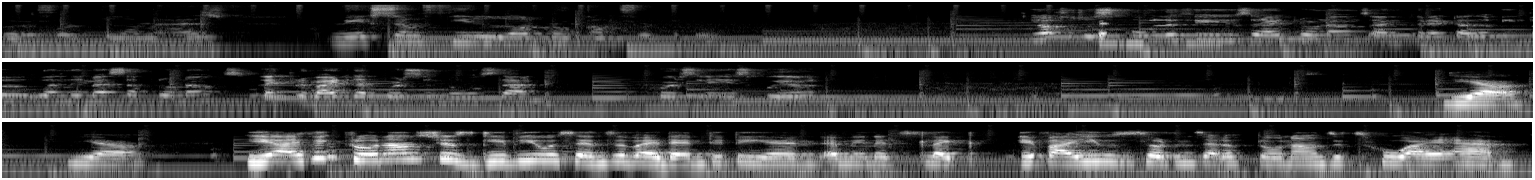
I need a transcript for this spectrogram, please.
refer to them as makes them feel a lot more comfortable You also just cool if you use the right pronouns and correct other people when they mess up pronouns, like provided that person knows that person is queer. Yeah, yeah. Yeah, I think pronouns just give you a sense of identity. And I mean, it's like if I use a certain set of pronouns, it's who I am,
